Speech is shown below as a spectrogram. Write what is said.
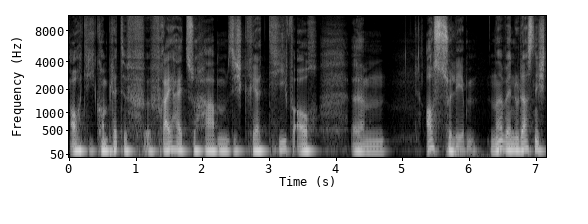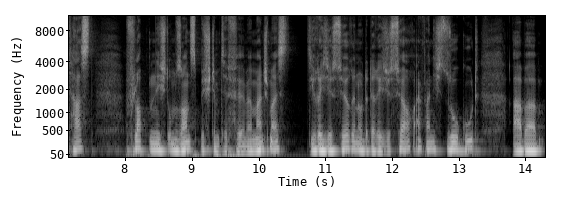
auch die komplette F Freiheit zu haben, sich kreativ auch ähm, auszuleben. Ne? Wenn du das nicht hast, floppen nicht umsonst bestimmte Filme. Manchmal ist die Regisseurin oder der Regisseur auch einfach nicht so gut, aber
